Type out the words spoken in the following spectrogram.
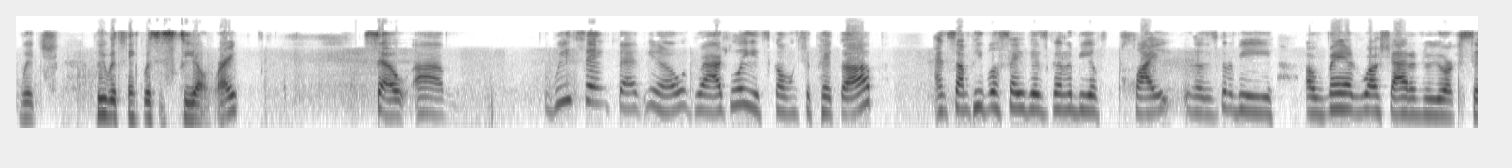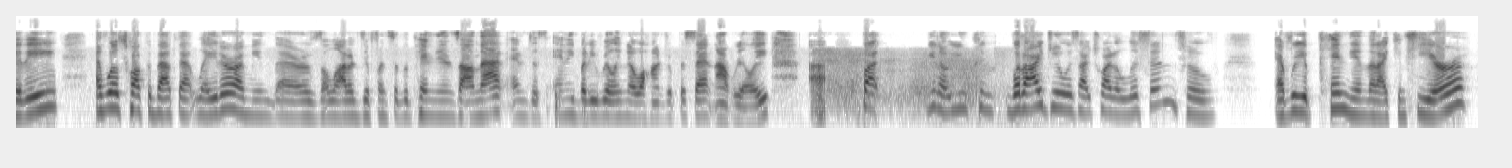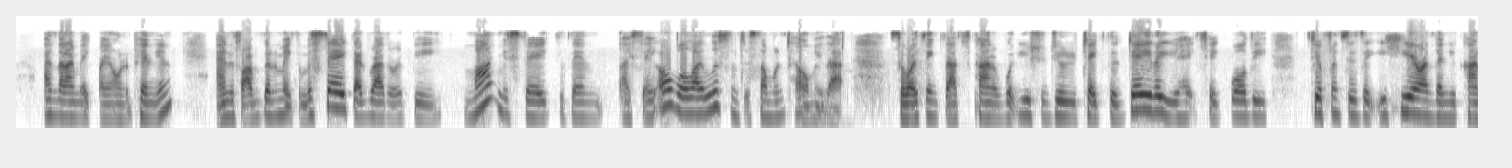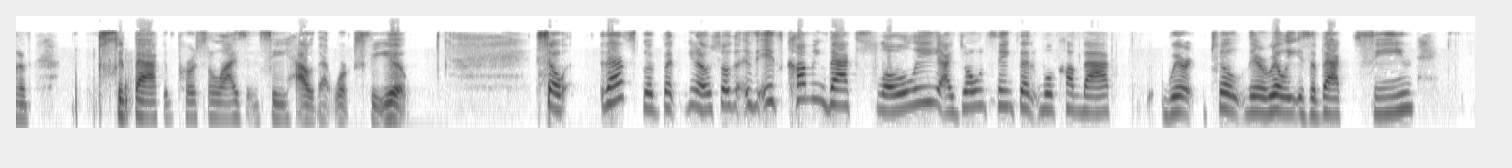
which we would think was a steal, right? So, um, we think that, you know, gradually it's going to pick up. And some people say there's going to be a plight, you know, there's going to be a mad rush out of New York City. And we'll talk about that later. I mean, there's a lot of difference of opinions on that. And does anybody really know 100%? Not really. Uh, but, you know, you can, what I do is I try to listen to every opinion that I can hear and then I make my own opinion. And if I'm going to make a mistake, I'd rather it be my mistake then I say, oh, well, I listened to someone tell me that. So I think that's kind of what you should do. You take the data, you take all the differences that you hear, and then you kind of sit back and personalize it and see how that works for you. So that's good. But, you know, so it's coming back slowly. I don't think that it will come back where till there really is a vaccine,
